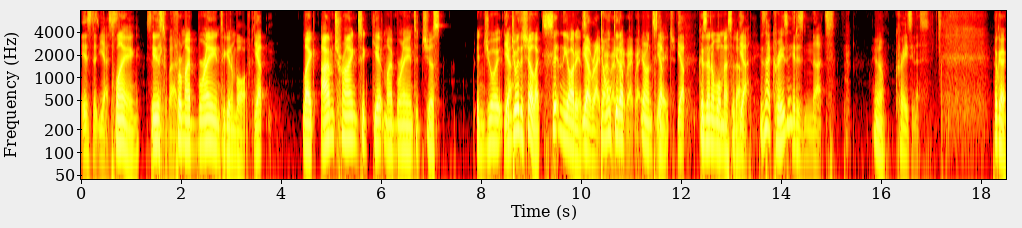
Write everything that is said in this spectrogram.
Is that yes? playing So is about it. for my brain to get involved Yep. like i'm trying to get my brain to just enjoy Yeah. enjoy the show like sit in the audience Yeah. Right. don't right, get right, up right, right. here on stage Yep. because then it will mess it up Yeah. isn't that crazy It is nuts. yeah Craziness. okay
